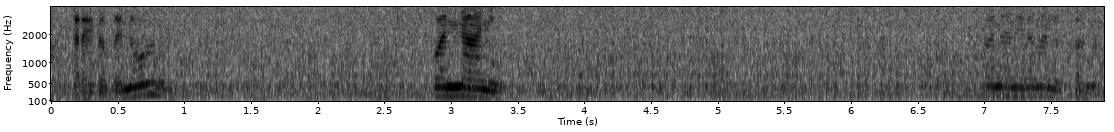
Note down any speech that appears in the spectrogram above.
അത്രയൊക്കെ തന്നെ ഉള്ളു. പൊന്നാനി. പൊന്നാനിയുടെ സ്ഥലം.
